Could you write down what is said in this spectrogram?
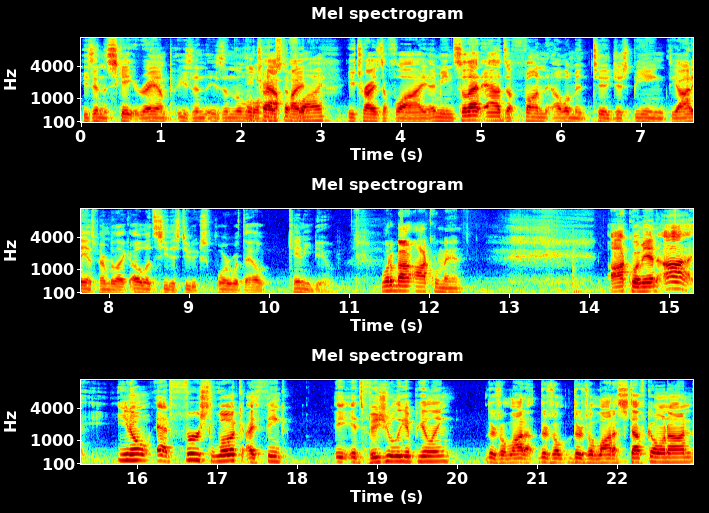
He's in the skate ramp. He's in he's in the little tries to pipe. fly. He tries to fly. I mean, so that adds a fun element to just being the audience member. Like, oh, let's see this dude explore. What the hell can he do? What about Aquaman? Aquaman. Uh, you know, at first look, I think it's visually appealing. There's a lot of there's a there's a lot of stuff going on.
